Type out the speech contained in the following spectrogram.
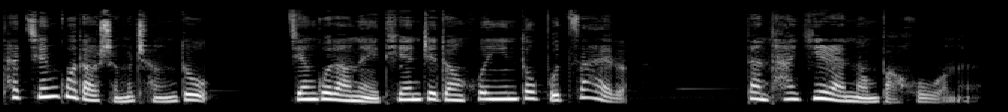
它坚固到什么程度？坚固到哪天这段婚姻都不在了，但它依然能保护我们。”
